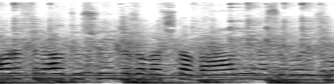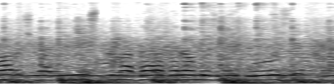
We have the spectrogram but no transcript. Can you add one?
Hora final dos Filhos da Batista Vale, na Semana de Moro de Paris, Primavera-Verão 2012.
